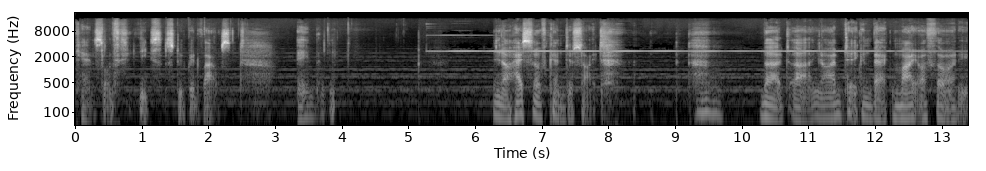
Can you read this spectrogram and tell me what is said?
cancel these stupid vows. Amen. You know, high self can decide. but, uh, you know, I'm taking back my authority.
